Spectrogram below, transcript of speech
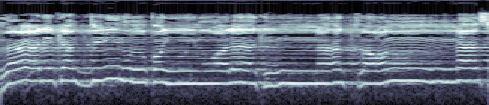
ذلك الدين القيم ولكن أكثر الناس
